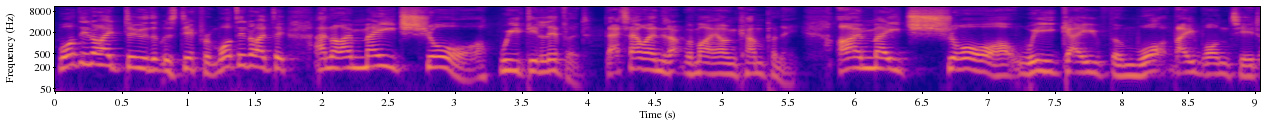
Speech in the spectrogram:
What did I do that was different? What did I do? And I made sure we delivered. That's how I ended up with my own company. I made sure we gave them what they wanted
